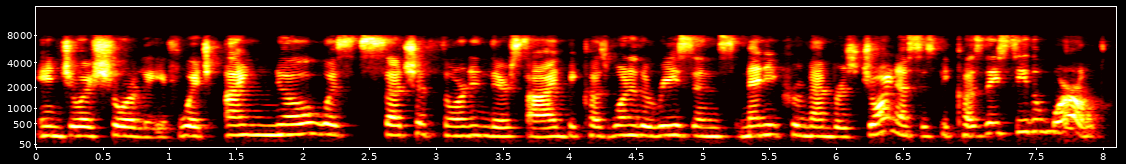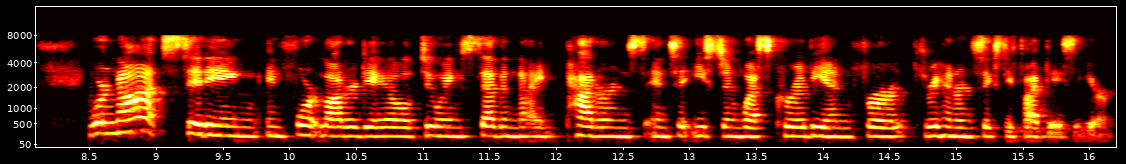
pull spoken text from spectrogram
enjoy shore leave, which I know was such a thorn in their side because one of the reasons many crew members join us is because they see the world. We're not sitting in Fort Lauderdale doing seven night patterns into East and West Caribbean for 365 days a year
